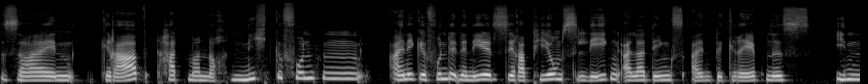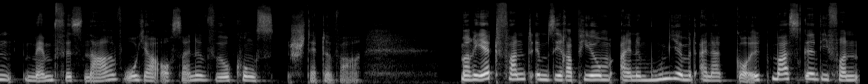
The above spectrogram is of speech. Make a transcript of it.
Sein Grab hat man noch nicht gefunden. Einige Funde in der Nähe des Serapeums legen allerdings ein Begräbnis in Memphis nahe, wo ja auch seine Wirkungsstätte war. Mariette fand im Serapeum eine Mumie mit einer Goldmaske, die von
